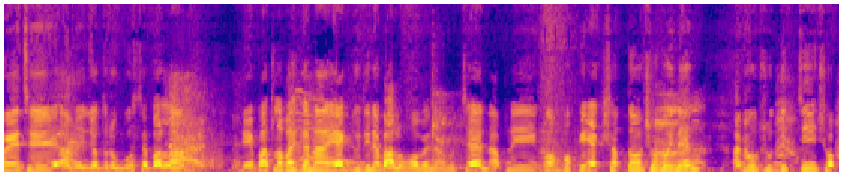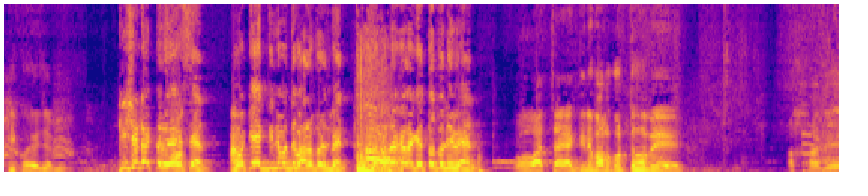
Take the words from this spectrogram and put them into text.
হয়েছে আমি যতটুকু বুঝতে পারলাম এই পাতলা পায়খানা এক দুই দিনে ভালো হবে না বুঝছেন? আপনি কমপক্ষে এক সপ্তাহ সময় নেন আমি ওষুধ দিচ্ছি সব ঠিক হয়ে যাবে। কিসে ডাক্তার হয়ে গেছেন? আমাকে একদিনের মধ্যে ভালো করে দিবেন। যত টাকা লাগে তত নিবেন। ও আচ্ছা একদিনে ভালো করতে হবে। আরে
